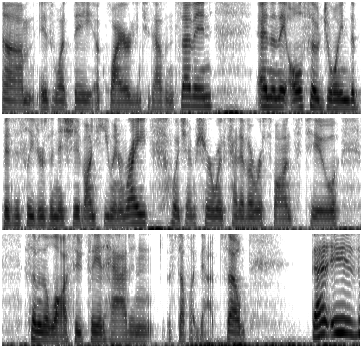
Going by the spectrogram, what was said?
um, is what they acquired in 2007. And then they also joined the Business Leaders Initiative on Human Rights, which I'm sure was kind of a response to some of the lawsuits they had had and stuff like that. So that is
